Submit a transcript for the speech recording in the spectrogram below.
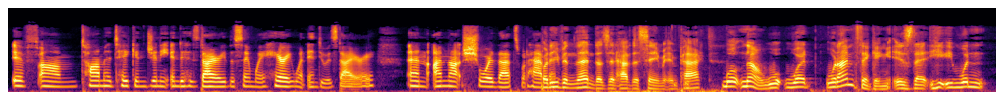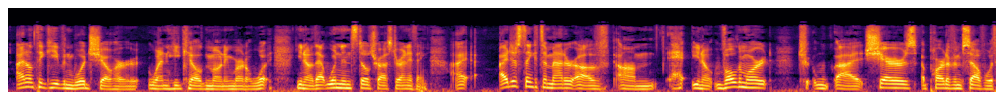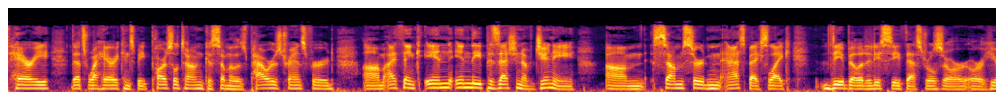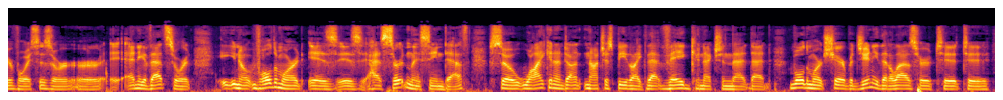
if um, Tom had taken Ginny into his diary the same way Harry went into his diary, and I'm not sure that's what happened. But even then, does it have the same impact? Well, no. W- what what I'm thinking is that he, he wouldn't. I don't think he even would show her when he killed Moaning Myrtle. What you know that wouldn't instill trust or anything. I I just think it's a matter of, um, you know, Voldemort tr- uh, shares a part of himself with Harry. That's why Harry can speak Parseltongue because some of those powers transferred. Um, I think in in the possession of Ginny, um, some certain aspects like the ability to see thestrals or, or hear voices or, or any of that sort. You know, Voldemort is is has certainly seen death. So why can it not- just be like that vague connection that that Voldemort shared with Ginny that allows her to to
